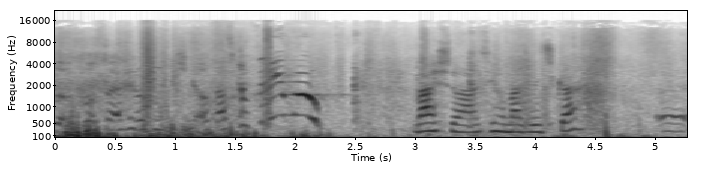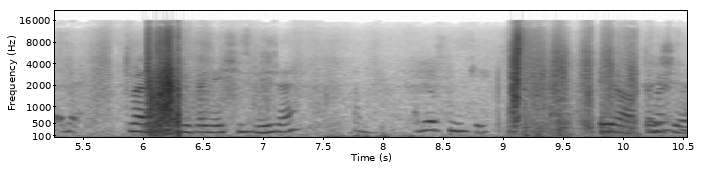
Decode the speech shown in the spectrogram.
to, to, to je hrozně těžká otázka. Máš domácího mazlíčka? Tvoje nejoblíbenější zvíře? a delfínky. Jo, takže,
